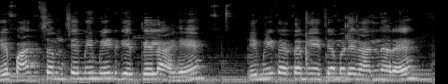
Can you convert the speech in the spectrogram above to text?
हे पाच चमचे मी मीठ घेतलेलं आहे. हे मीठ आता मी याच्यामध्ये घालणार आहे.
